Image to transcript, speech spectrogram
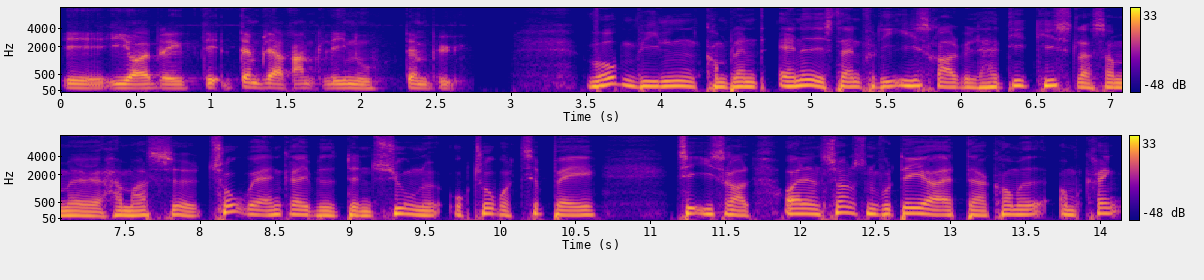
i, i øjeblikket. Den bliver ramt lige nu, den by. Våbenhvilen kom blandt andet i stand, fordi Israel ville have de gisler, som øh, Hamas øh, tog ved angrebet den 7. oktober tilbage til Israel. Og Allan Sørensen vurderer, at der er kommet omkring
